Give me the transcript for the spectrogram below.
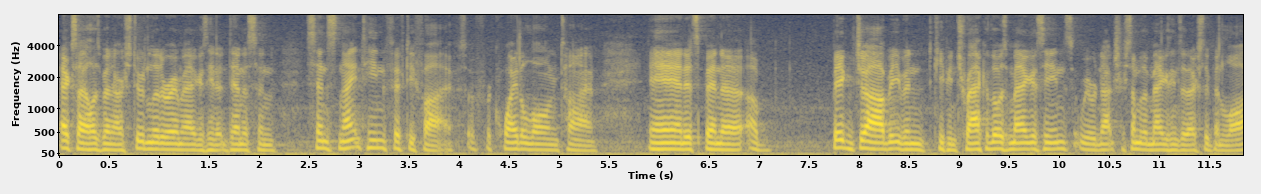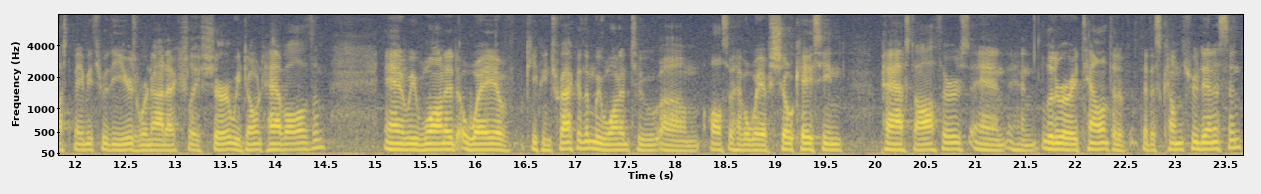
Exile has been our student literary magazine at Denison since 1955, so for quite a long time. And it's been a, a big job even keeping track of those magazines. We were not sure, some of the magazines had actually been lost maybe through the years. We're not actually sure. We don't have all of them. And we wanted a way of keeping track of them. We wanted to um, also have a way of showcasing past authors and, and literary talent that, have, that has come through Denison.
